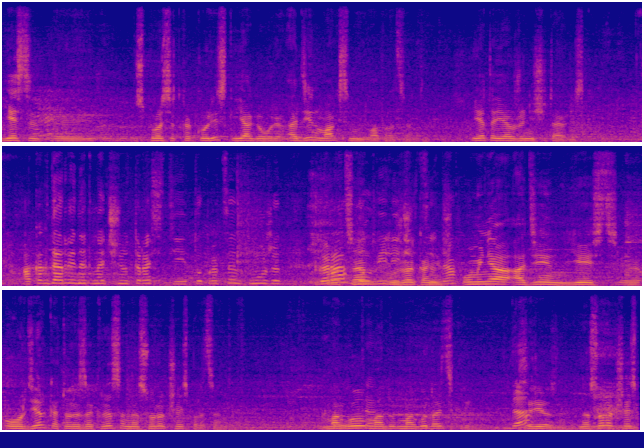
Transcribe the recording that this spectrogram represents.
если э, спросят, какой риск, я говорю, один, максимум 2%. И это я уже не считаю риском. А когда рынок начнет расти, то процент может гораздо процент увеличиться, уже, конечно. да? У меня один есть э, ордер, который закрылся на 46%. Могу, могу, могу дать скрин. Да? Серьезно, на 46%.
